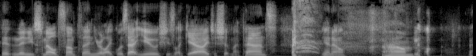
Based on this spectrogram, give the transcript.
and then you smelled something. You're like, "Was that you?" She's like, "Yeah, I just shit my pants." you know. Um, No.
